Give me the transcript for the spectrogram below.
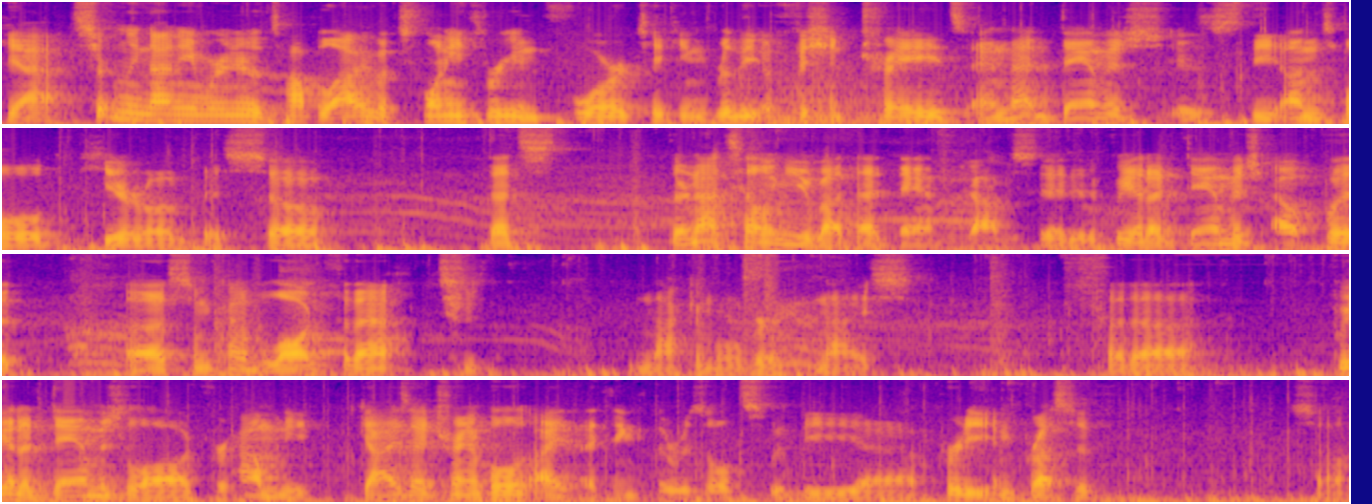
Yeah, certainly not anywhere near the top of the lobby, but 23 and 4, taking really efficient trades, and that damage is the untold hero of this. So that's they're not telling you about that damage, obviously I did. If we had a damage output, uh, some kind of log for that, knock him over, nice. But uh, if we had a damage log for how many guys I trampled, I, I think the results would be uh, pretty impressive. So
